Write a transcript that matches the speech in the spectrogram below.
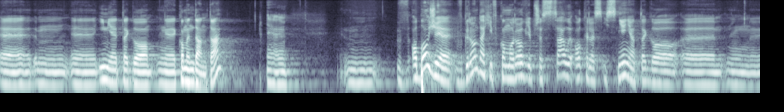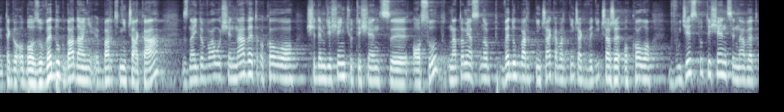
e, e, imię tego e, komendanta. E, W obozie w Grądach i w Komorowie przez cały okres istnienia tego, e, tego obozu, według badań Bartniczaka, znajdowało się nawet około 70 tysięcy osób, natomiast no, według Bartniczaka, Bartniczak wylicza, że około 20 tysięcy nawet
